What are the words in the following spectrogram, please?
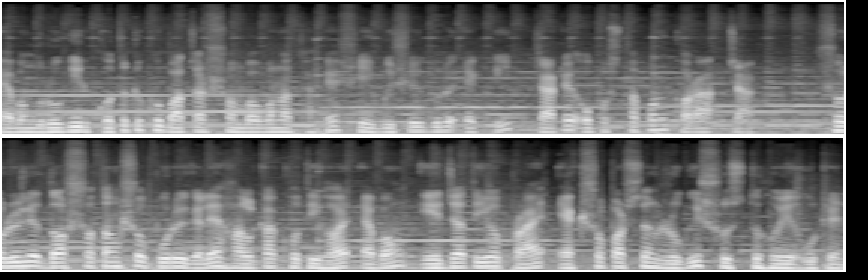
এবং রোগীর কতটুকু বাঁচার সম্ভাবনা থাকে, সেই বিষয়গুলো একটি চার্টে উপস্থাপন করা যাক। শরীরে দশ শতাংশ পুড়ে গেলে হালকা ক্ষতি হয় এবং এ জাতীয় প্রায় একশো পার্সেন্ট রোগী সুস্থ হয়ে ওঠেন।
